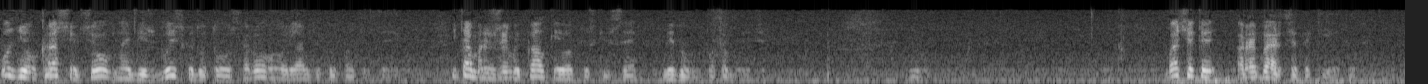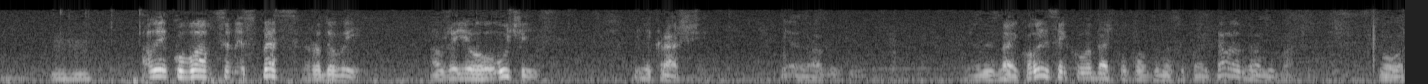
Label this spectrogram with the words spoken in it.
З нього краще всього найбільш близько до того старого варіанту клепатів. І там режими калки і отпуски все відомо по таблиці. Ну. Бачите, реберця такі отут. Але кував це не спец родовий, а вже його учень і не кращий. Я зразу я не знаю, коли цей колодач попав до насипальки, але зразу бачу. От.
